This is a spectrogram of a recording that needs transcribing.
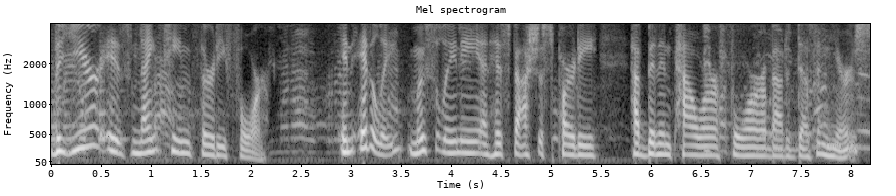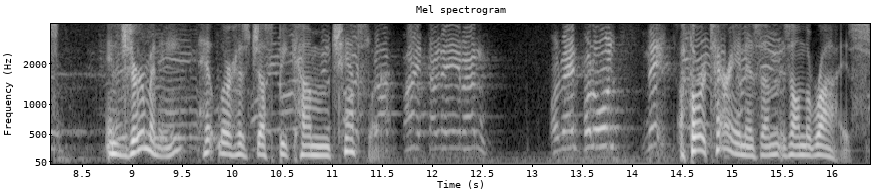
The year is 1934. In Italy, Mussolini and his fascist party have been in power for about a dozen years. In Germany, Hitler has just become chancellor. Authoritarianism is on the rise,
